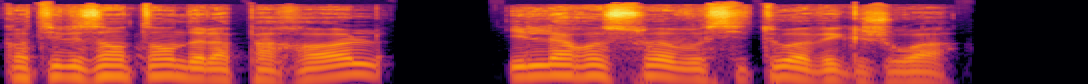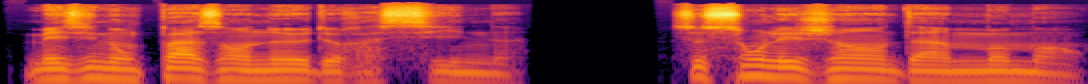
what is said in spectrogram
quand ils entendent la parole, ils la reçoivent aussitôt avec joie, mais ils n'ont pas en eux de racines. Ce sont les gens d'un moment.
